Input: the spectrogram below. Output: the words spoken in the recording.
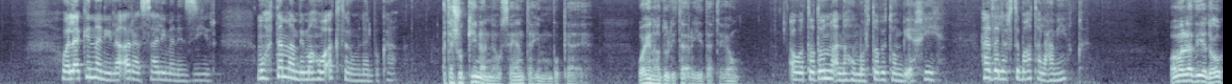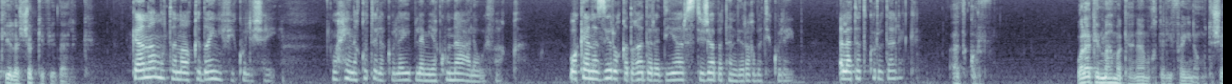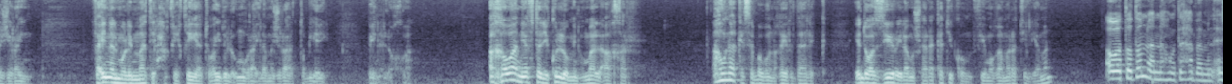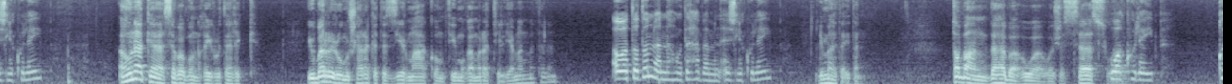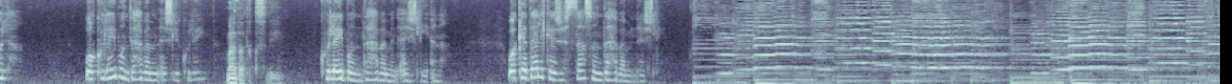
ولكنني لا أرى سالما الزير مهتما بما هو أكثر من البكاء. أتشكين أنه سينتهي من بكائه وينهض لثأره ذات يوم؟ أو تظن أنه مرتبط بأخيه؟ هذا الارتباط العميق؟ وما الذي يدعوك إلى الشك في ذلك؟ كانا متناقضين في كل شيء وحين قتل كليب لم يكونا على وفاق. وكان الزير قد غادر الديار استجابة لرغبة كليب. ألا تذكر ذلك؟ أذكر. ولكن مهما كانا مختلفين أو متشاجرين فإن الملمات الحقيقية تعيد الأمور إلى مجراها الطبيعي بين الأخوة أخوان يفتدي كل منهما الآخر أهناك سبب غير ذلك يدعو الزير إلى مشاركتكم في مغامرة اليمن؟ أو تظن أنه ذهب من أجل كليب؟ أهناك سبب غير ذلك يبرر مشاركة الزير معكم في مغامرة اليمن مثلا؟ أو تظن أنه ذهب من أجل كليب؟ لماذا إذن؟ طبعا ذهب هو وجساس و... وكليب. قلها وكليب ذهب من أجل كليب؟ ماذا تقصدين؟ كليب ذهب من أجلي أنا. وكذلك جساس ذهب من أجلي.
